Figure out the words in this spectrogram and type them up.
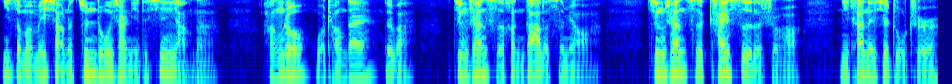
你怎么没想着尊重一下你的信仰呢？杭州我常待，对吧？径山寺很大的寺庙啊。径山寺开寺的时候，你看那些主持、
